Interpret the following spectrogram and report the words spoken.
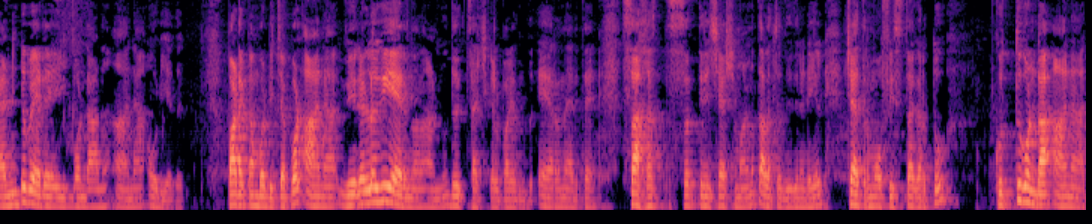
രണ്ടുപേരെയും കൊണ്ടാണ് ആന ഓടിയത്. പടക്കം പൊട്ടിച്ചപ്പോൾ ആന വിരളുകയായിരുന്നതാണ് ദൃക്സാക്ഷികൾ പറയുന്നത്. ഏറെ നേരത്തെ സാഹസത്തിന് ശേഷമാണ് തളച്ചത്. ഇതിനിടയിൽ ക്ഷേത്രം ഓഫീസ് തകർത്തു. കുത്തുകൊണ്ട ആന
